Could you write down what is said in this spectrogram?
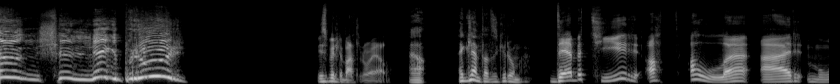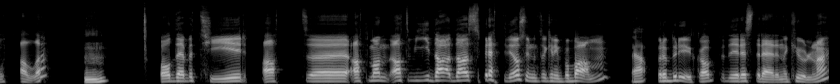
unnskyldning, bror! Vi spilte Battle Royale. Jeg glemte at jeg skulle romme. Det betyr at alle er mot alle. Mm. Og det betyr at, uh, at, man, at vi da, da spretter vi oss rundt omkring på banen Ja. for å bruke opp de resterende kulene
